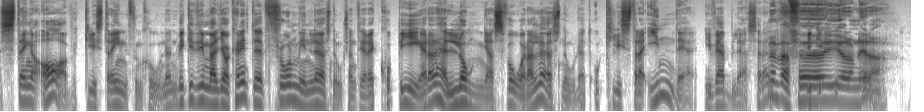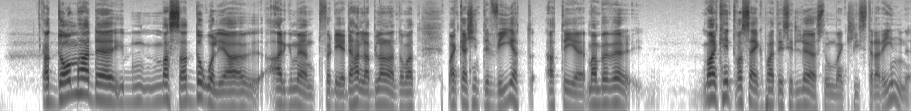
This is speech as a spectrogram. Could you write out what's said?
stänga av klistra in-funktionen. Vilket innebär att jag kan inte från min lösenordshanterare kopiera det här långa svåra lösenordet och klistra in det i webbläsaren. Men varför Vilket- gör de det då? Ja, de hade massa dåliga argument för det. Det handlar bland annat om att man kanske inte vet att det är, man behöver man kan inte vara säker på att det är sitt lösenord man klistrar in,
